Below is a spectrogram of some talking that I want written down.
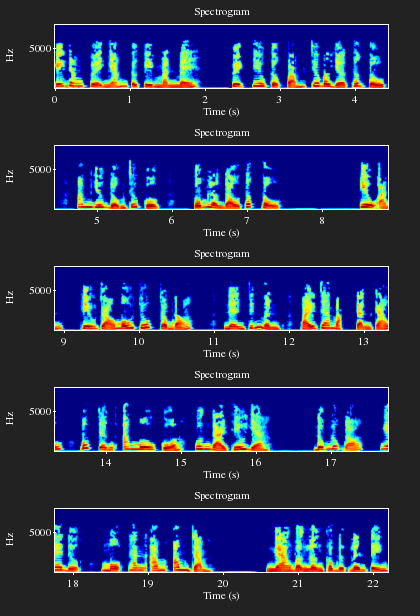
kỹ năng tuệ nhãn cực kỳ mạnh mẽ, tuyệt chiêu cực phẩm chưa bao giờ thất thủ, âm dương đụng trước cuộc, cũng lần đầu thất thủ. Kiều ảnh hiểu rõ mấu chốt trong đó, nên chính mình phải ra mặt cảnh cáo, bốc trần âm mưu của quân đại thiếu gia. Đúng lúc đó, nghe được một thanh âm âm trầm. Ngàn vạn lần không được lên tiếng,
